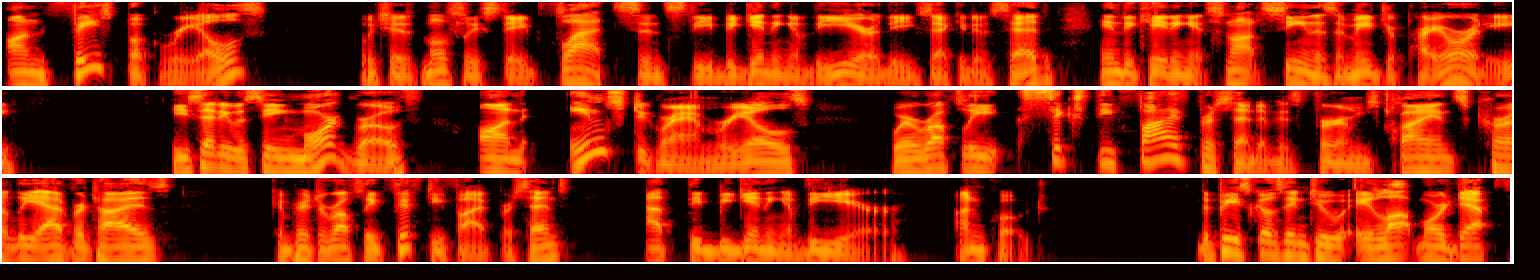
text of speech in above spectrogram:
on Facebook Reels, which has mostly stayed flat since the beginning of the year, the executive said, indicating it's not seen as a major priority. He said he was seeing more growth on Instagram Reels, where roughly 65% of his firm's clients currently advertise, compared to roughly 55% at the beginning of the year. Unquote. The piece goes into a lot more depth,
